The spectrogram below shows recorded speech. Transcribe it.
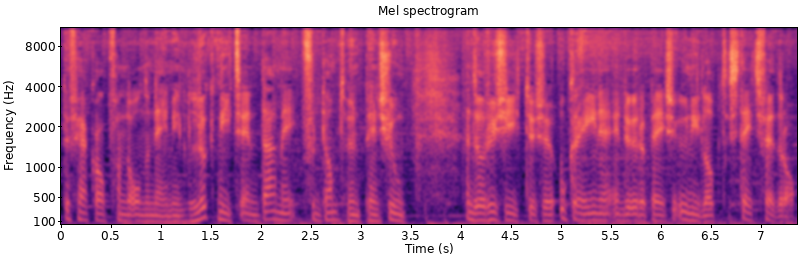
De verkoop van de onderneming lukt niet en daarmee verdampt hun pensioen. En de ruzie tussen Oekraïne en de Europese Unie loopt steeds verder op.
